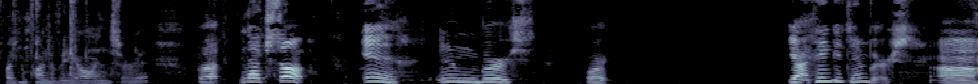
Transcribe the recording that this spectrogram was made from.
If I can find the video, I'll insert it. But next up, in inverse or yeah, I think it's inverse. Uh,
